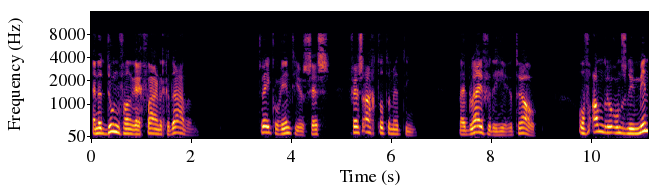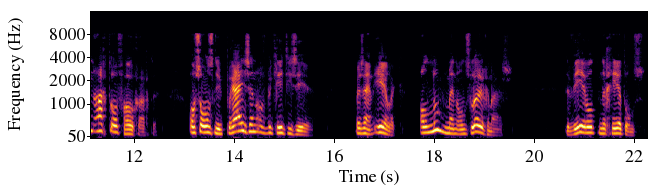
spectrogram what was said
en het doen van rechtvaardige daden. 2 Korintiërs 6, vers 8 tot en met 10. Wij blijven de Heere trouw, of anderen ons nu minachten of hoogachten, of ze ons nu prijzen of bekritiseren. Wij zijn eerlijk, al noemt men ons leugenaars. De wereld negeert ons,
